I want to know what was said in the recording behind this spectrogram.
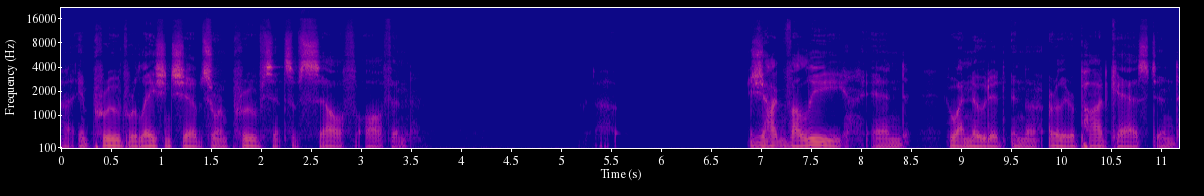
uh, improved relationships or improved sense of self often. Uh, Jacques Vallée and who I noted in the earlier podcast and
